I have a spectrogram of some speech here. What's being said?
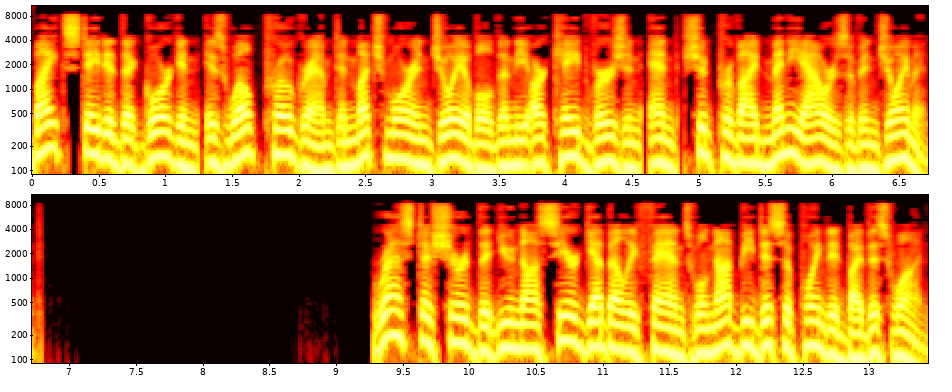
Byte stated that Gorgon is well programmed and much more enjoyable than the arcade version and should provide many hours of enjoyment. Rest assured that you Nasir Gebeli fans will not be disappointed by this one.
